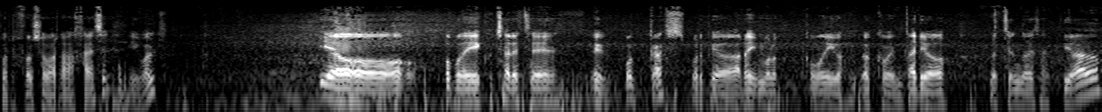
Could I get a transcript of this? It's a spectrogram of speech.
Por Fonso barra S, igual. Y os, podéis escuchar este podcast porque ahora mismo, como digo, los comentarios los tengo desactivados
